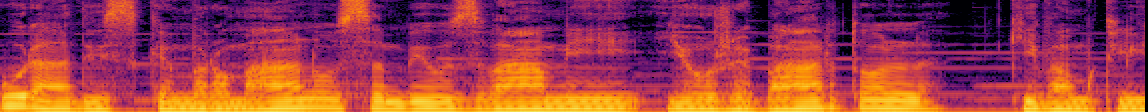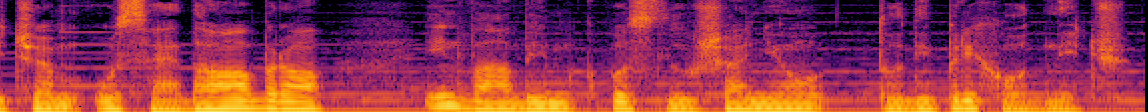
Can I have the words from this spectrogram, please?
V radijskem romanu sem bil z vami Jože Bartol, ki vam kličem vse dobro in vabim k poslušanju tudi prihodnič.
